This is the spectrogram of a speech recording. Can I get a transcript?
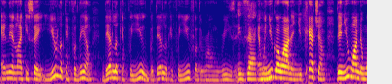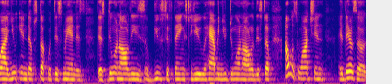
And then, like you say, you're looking for them, they're looking for you, but they're looking for you for the wrong reason. Exactly. And when you go out and you catch them, then you wonder why you end up stuck with this man that's, that's doing all these abusive things to you, having you doing all of this stuff. I was watching, and there's a,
